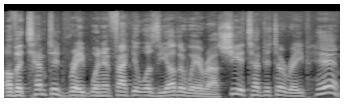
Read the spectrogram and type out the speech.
of attempted rape when in fact it was the other way around. She attempted to rape him.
